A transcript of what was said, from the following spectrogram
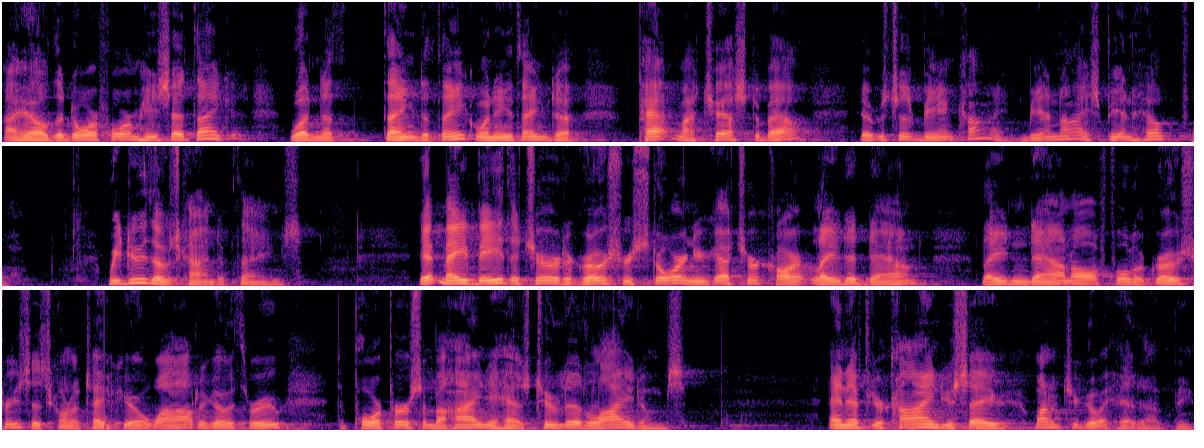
I held the door for him. He said, Thank you. Wasn't a thing to think, wasn't anything to pat my chest about. It was just being kind, being nice, being helpful. We do those kind of things. It may be that you're at a grocery store and you got your cart laden down laden down all full of groceries. It's going to take you a while to go through. The poor person behind you has two little items. And if you're kind, you say, Why don't you go ahead of me?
